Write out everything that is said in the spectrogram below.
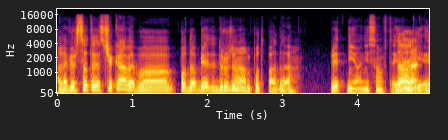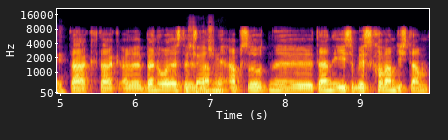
Ale wiesz co, to jest ciekawe, bo podobie drużyny on podpada. Sprytni oni są w tej Tak, NBA. tak, tak, ale Ben Wallace to jest dla mnie absolutny ten i sobie schowam gdzieś tam,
